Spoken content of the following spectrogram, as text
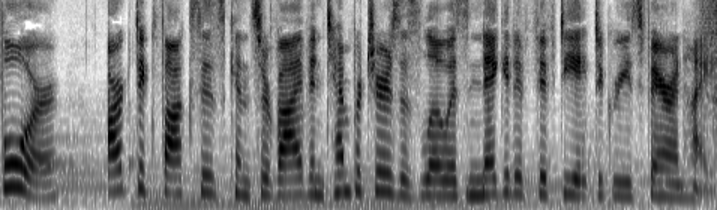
4. Arctic foxes can survive in temperatures as low as negative 58 degrees Fahrenheit.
